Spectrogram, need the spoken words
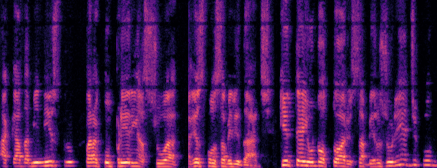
a cada ministro para cumprirem a sua responsabilidade, que tenha o notório saber jurídico,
